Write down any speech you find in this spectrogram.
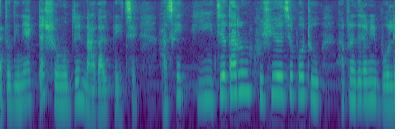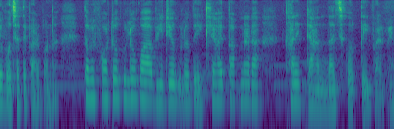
এতদিনে একটা সমুদ্রের নাগাল পেয়েছে। আজকে কী যে দারুণ খুশি হয়েছে পটু, আপনাদের আমি বলে বোঝাতে পারব না। তবে ফটোগুলো বা ভিডিওগুলো দেখলে হয়তো আপনারা খানিকটা আন্দাজ করতেই পারবেন।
